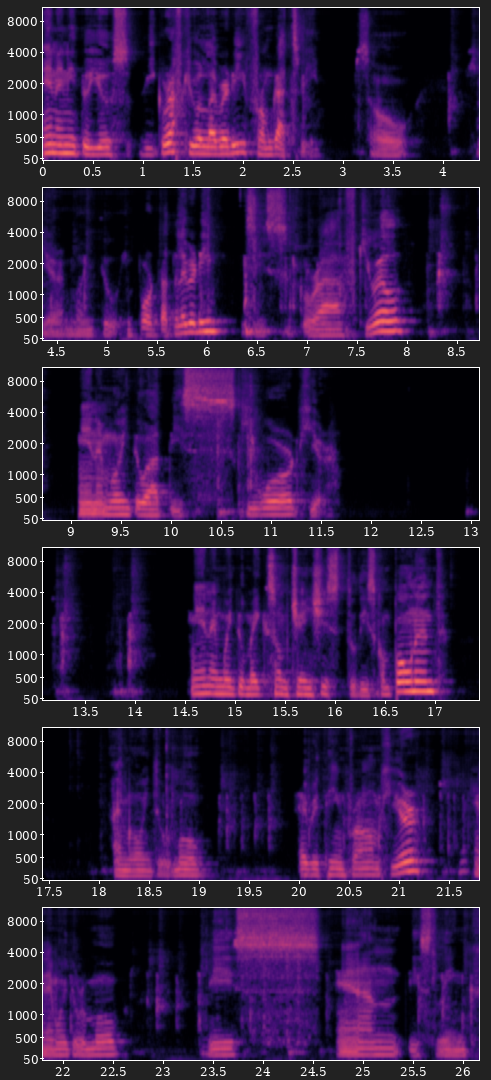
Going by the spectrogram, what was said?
And I need to use the GraphQL library from Gatsby. So here I'm going to import that library. This is GraphQL. And I'm going to add this keyword here. And I'm going to make some changes to this component. I'm going to remove everything from here. And I'm going to remove this and this link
